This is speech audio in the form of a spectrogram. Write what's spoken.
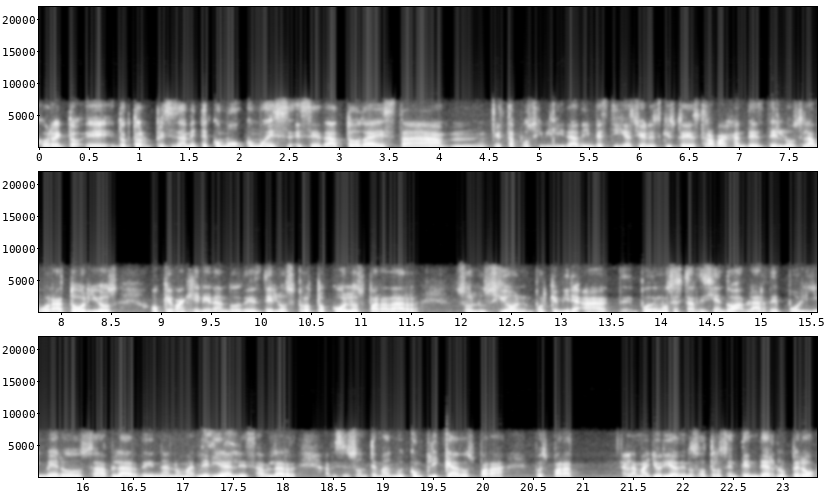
Correcto. Eh, doctor, precisamente cómo, cómo es, se da toda esta, mm, esta posibilidad de investigaciones que ustedes trabajan desde los laboratorios o que van generando desde los protocolos para dar solución, porque mira, ah, podemos estar diciendo, hablar de polímeros, hablar de nanomateriales, hablar, a veces son temas muy complicados para, pues para la mayoría de nosotros entenderlo, pero,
